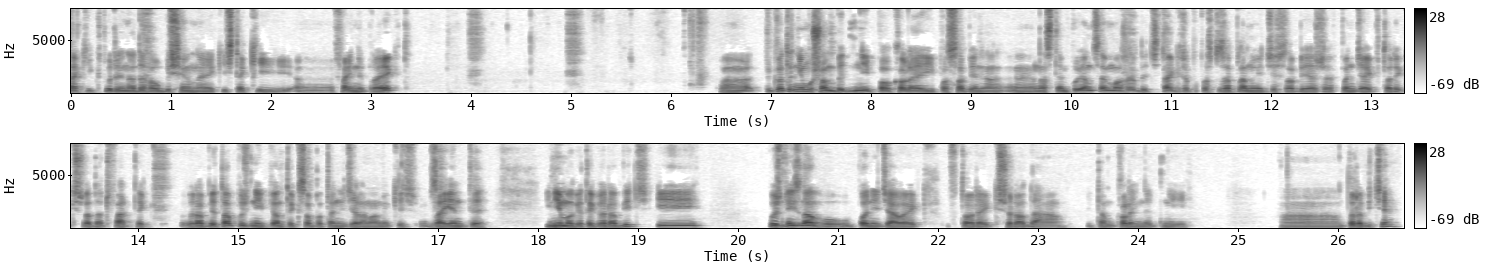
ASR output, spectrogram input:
taki, który nadawałby się na jakiś taki e, fajny projekt. E, tylko to nie muszą być dni po kolei po sobie na, e, następujące. Może być tak, że po prostu zaplanujecie sobie, że w poniedziałek, wtorek, środa, czwartek robię to, później piątek, sobota, niedziela mam jakieś zajęty i nie mogę tego robić i później znowu poniedziałek, wtorek, środa i tam kolejne dni to robicie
